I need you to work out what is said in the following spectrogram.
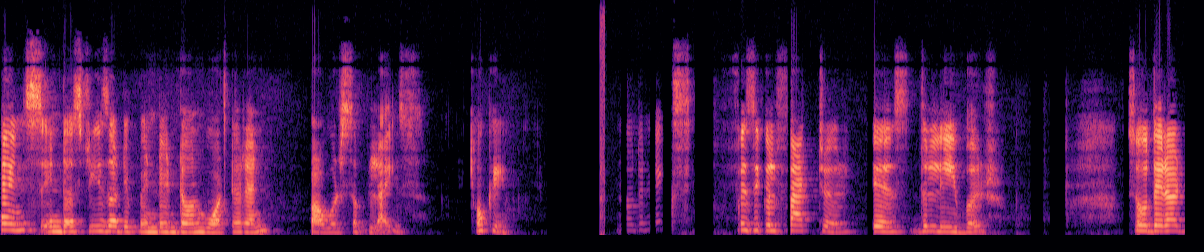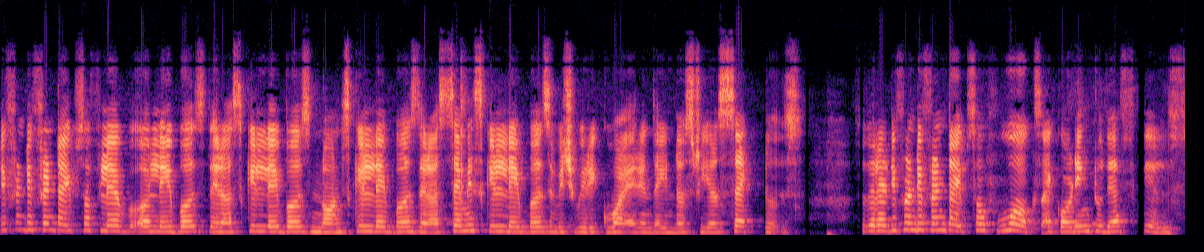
Hence, industries are dependent on water and power supplies. Okay. Now the next physical factor is the labor. So there are different different types of lab, uh, labors. There are skilled labors, non-skilled labors. There are semi-skilled labors which we require in the industrial sectors. So there are different different types of works according to their skills.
